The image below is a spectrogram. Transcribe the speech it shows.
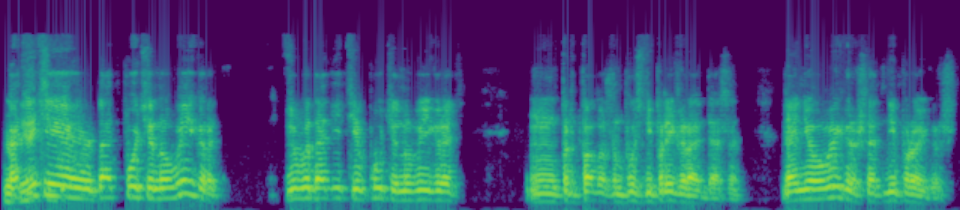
Ну, Хотите дать Путину выиграть? Вы дадите Путину выиграть, предположим, пусть не проиграть даже. Для него выигрыш – это не проигрыш.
